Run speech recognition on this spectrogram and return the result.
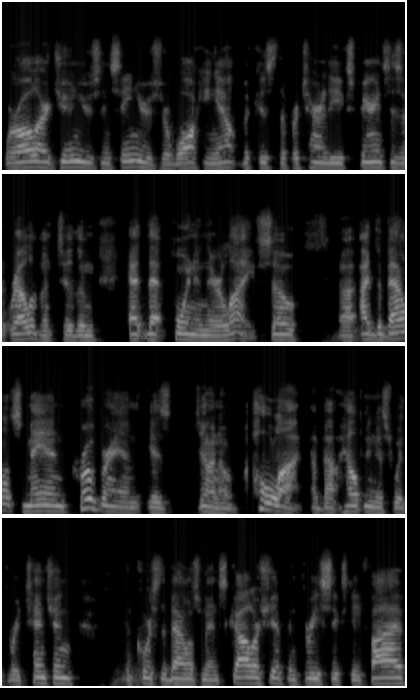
where all our juniors and seniors are walking out because the fraternity experience isn't relevant to them at that point in their life. So uh, I, the Balanced Man program is done a whole lot about helping us with retention, of course, the Balanced Men Scholarship and 365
